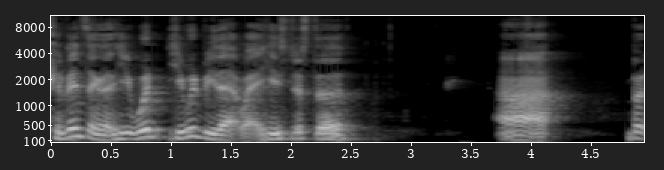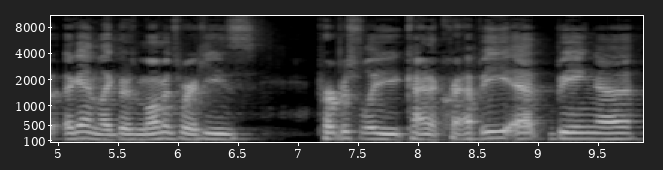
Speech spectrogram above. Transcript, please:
convincing that he would he would be that way. He's just a Uh, but again, like there's moments where he's purposefully kind of crappy at being a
